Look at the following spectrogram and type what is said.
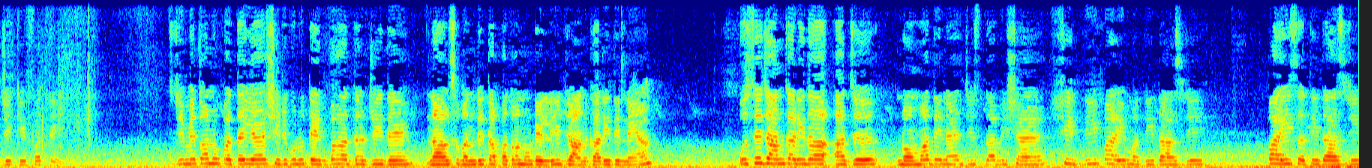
ਜੀ ਕੀ ਫਤਿਹ। ਜਿਵੇਂ ਤੁਹਾਨੂੰ ਪਤਾ ਹੀ ਹੈ, ਸ੍ਰੀ ਗੁਰੂ ਤੇਗ ਬਹਾਦਰ ਜੀ ਦੇ ਨਾਲ ਸੰਬੰਧਿਤ ਆਪਾਂ ਤੁਹਾਨੂੰ ਡੇਲੀ ਜਾਣਕਾਰੀ ਦਿੰਨੇ ਆ ਉਸੇ ਜਾਣਕਾਰੀ ਦਾ ਅੱਜ ਨੌਵਾਂ ਦਿਨ ਹੈ, ਜਿਸ ਦਾ ਵਿਸ਼ਾ ਹੈ ਸ਼ਹੀਦੀ ਭਾਈ ਮਤੀ ਦਾਸ ਜੀ, ਭਾਈ ਸਤੀ ਦਾਸ ਜੀ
